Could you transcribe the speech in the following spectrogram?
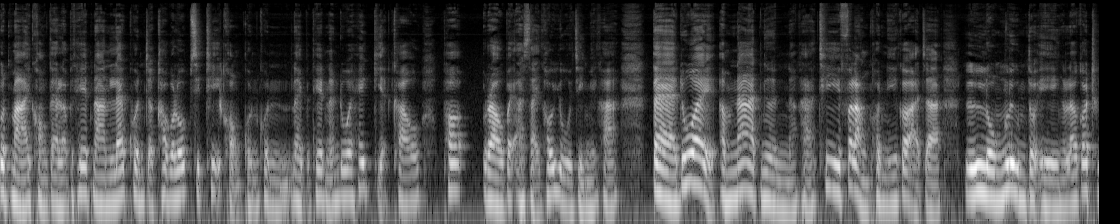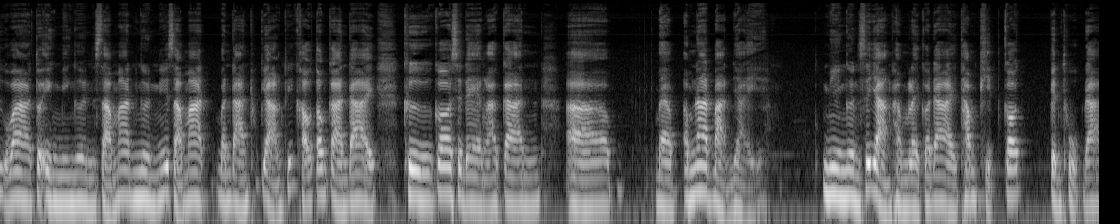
กฎหมายของแต่ละประเทศนั้น และควรจะเคารพสิทธิของคนคนในประเทศนั้นด้วยให้เกียรติเขาเพราะ เราไปอาศัยเขาอยู่จริงไหมคะ แต่ด้วยอำนาจเงินนะคะ ที่ฝรั่งคนนี้ก็อาจจะหลงลืมตัวเอง แล้วก็ถือว่าตัวเองมีเงินสามารถเงินนี่สามารถบันดาลทุกอย่างที่เขาต้องการได้ คือก็แสดงอาการแบบอำนาจบาดใหญ่ มีเงินสักอย่างทำอะไรก็ได้ทำผิดก็เป็นถูกได้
